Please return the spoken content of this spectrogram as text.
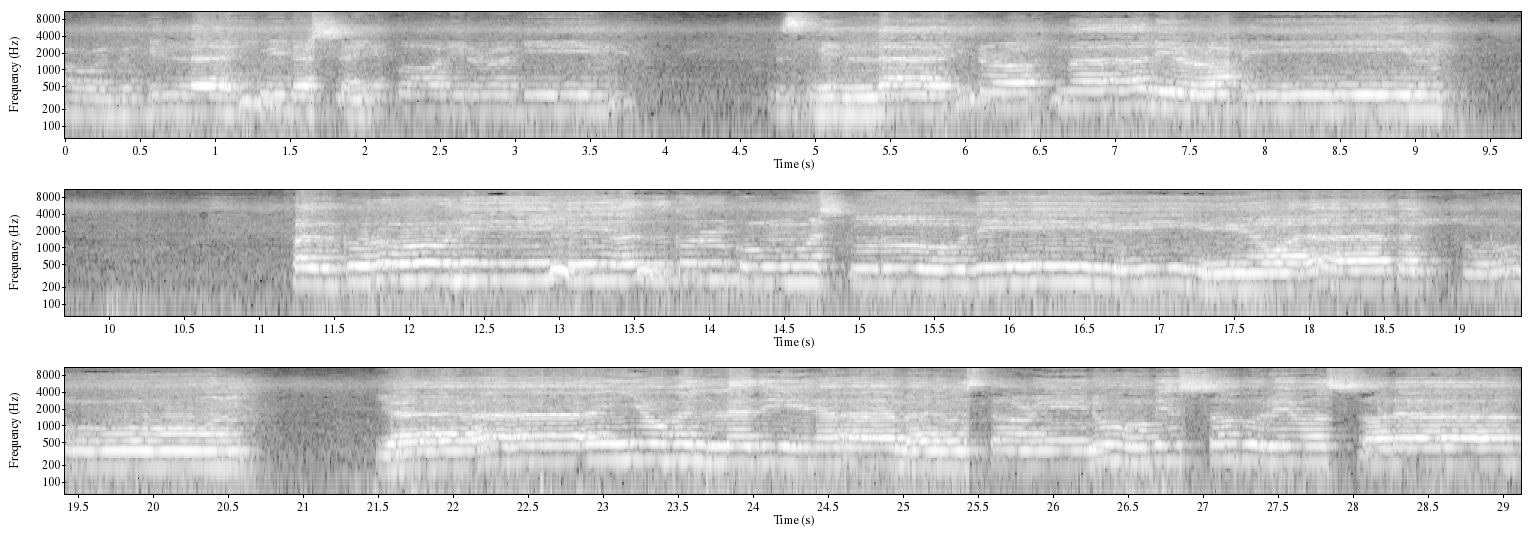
أعوذ بالله من الشيطان الرجيم. بسم الله الرحمن الرحيم. فاذكروني أذكركم واشكروا لي ولا تكفرون. يا أيها الذين آمنوا استعينوا بالصبر والصلاة.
